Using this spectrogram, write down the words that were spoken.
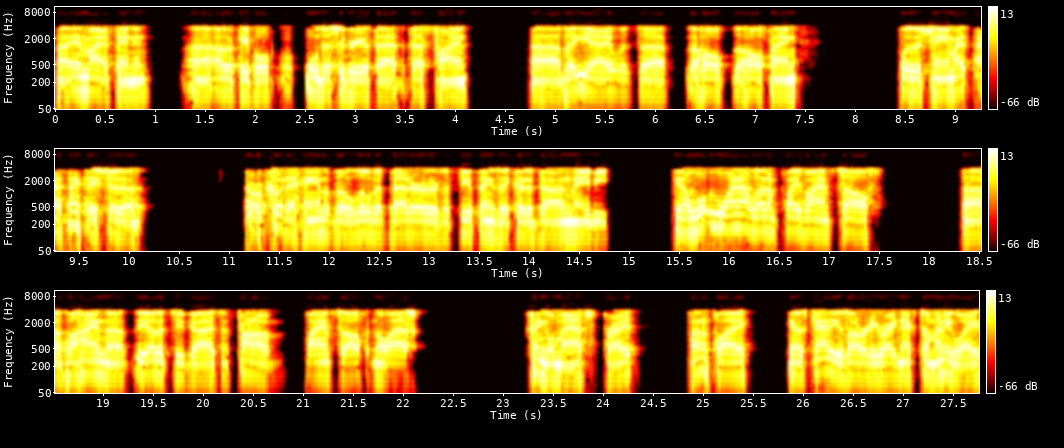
uh, in my opinion. Uh, other people will disagree with that, but that's fine. Uh, but yeah, it was, uh, the whole, the whole thing was a shame. I, I think they should have or could have handled it a little bit better. There's a few things they could have done, maybe. You know, wh- why not let him play by himself uh, behind the the other two guys in front of him by himself in the last single match, right? Let him play. You know, his caddy is already right next to him anyway,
